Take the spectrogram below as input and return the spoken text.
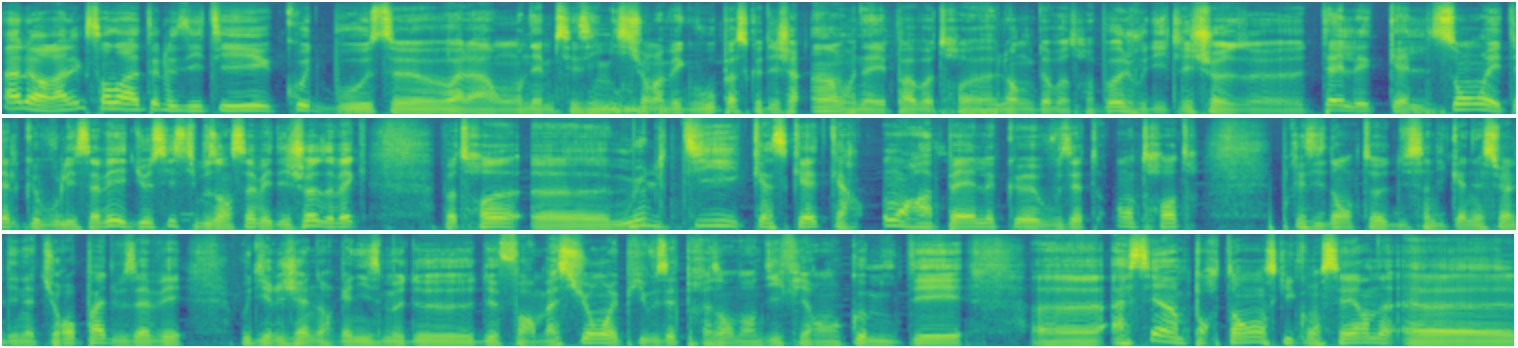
Alors, Alexandra Telosity, coup de boost. Euh, voilà, on aime ces émissions avec vous parce que déjà, un, vous n'avez pas votre langue dans votre poche. Vous dites les choses euh, telles qu'elles sont et telles que vous les savez. Et Dieu sait si vous en savez des choses avec votre euh, multi-casquette, car on rappelle que vous êtes entre autres présidente du syndicat national des naturopathes vous avez, vous dirigez un organisme de, formation et puis vous êtes présent dans différents comités euh, assez importants en ce qui concerne euh,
